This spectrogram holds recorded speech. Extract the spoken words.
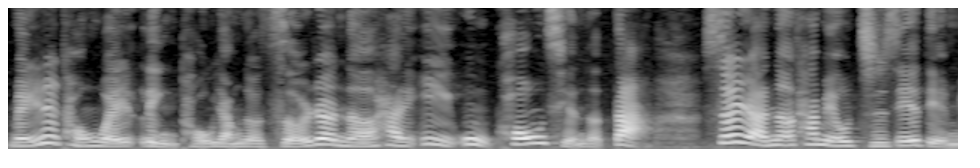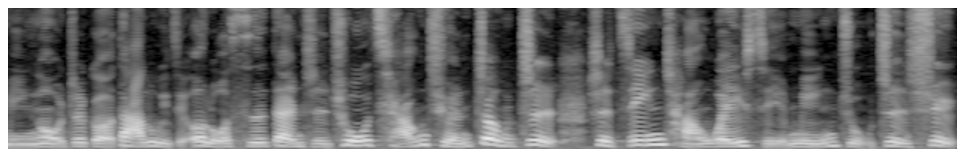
美日同为领头羊的责任呢和义务空前的大。虽然呢，他没有直接点名哦，这个大陆以及俄罗斯，但指出强权政治是经常威胁民主秩序。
